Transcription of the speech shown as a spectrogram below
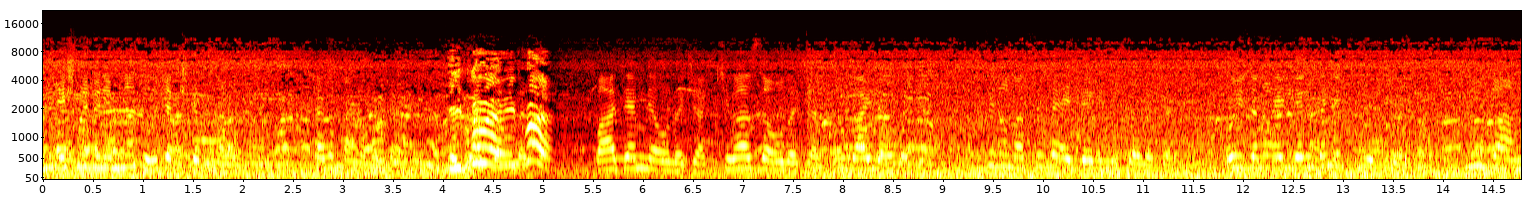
İyileşme dönemi nasıl olacak işte bunlar. Tarımla olacak. İpe ver, olacak, Bademle olacak, kirazla olacak, buğdayla olacak. Sizin o nasırlı ellerinizle olacak. O yüzden o ellerinden hepsi öpüyor. Nurgağ'ın,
